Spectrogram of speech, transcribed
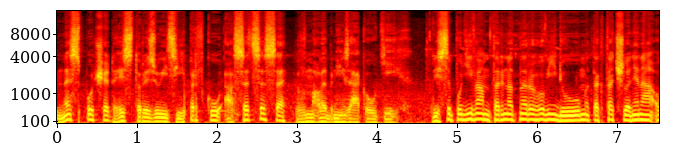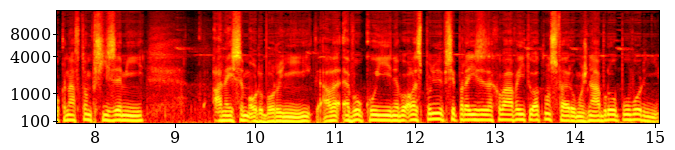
nespočet historizujících prvků a secese v malebných zákoutích dveřích. Když se podívám tady na ten rohový dům, tak ta členěná okna v tom přízemí a nejsem odborník, ale evokují, nebo alespoň mi připadají, že zachovávají tu atmosféru, možná budou původní.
